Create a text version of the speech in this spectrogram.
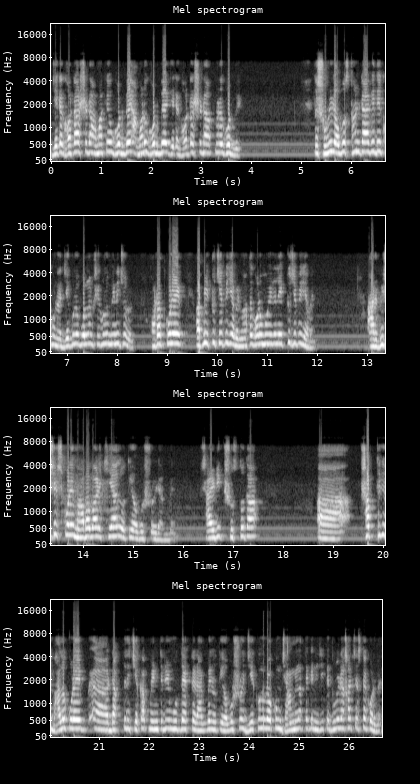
যেটা ঘটার সেটা আমাকেও ঘটবে, আমারও ঘটবে, যেটা ঘটার সেটা আপনারও ঘটবে। তো শরীর অবস্থানটা আগে দেখুন, আর যেগুলো বললাম সেগুলো মেনে চলুন। হঠাৎ করে আপনি একটু চেপে যাবেন, মাথা গরম হয়ে গেলে একটু চেপে যাবেন। আর বিশেষ করে মা বাবার খেয়াল অতি অবশ্যই রাখবেন। শারীরিক সুস্থতা সব থেকে ভালো করে ডাক্তারি চেক আপ মেনটেনের মধ্যে একটা রাখবেন অতি অবশ্যই যে কোনো রকম ঝামেলা থেকে নিজেকে দূরে রাখার চেষ্টা করবেন।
